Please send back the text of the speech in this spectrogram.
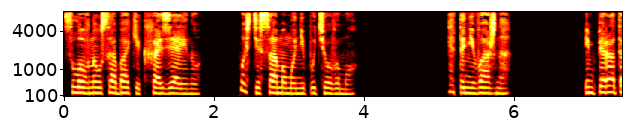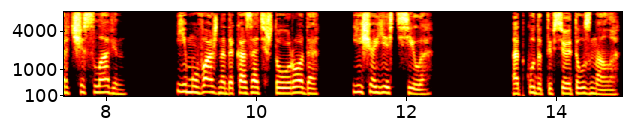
словно у собаки к хозяину, пусть и самому непутевому. Это не важно. Император тщеславен. Ему важно доказать, что у рода еще есть сила. Откуда ты все это узнала?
